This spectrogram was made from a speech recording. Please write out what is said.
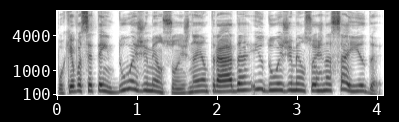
porque você tem duas dimensões na entrada e duas dimensões na saída.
